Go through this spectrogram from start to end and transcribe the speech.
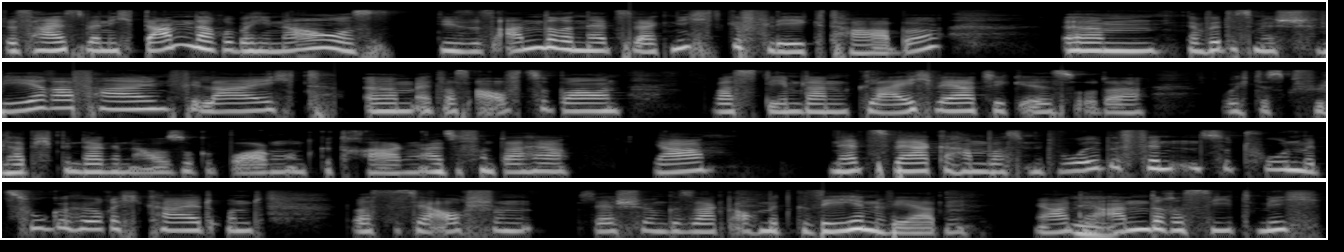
Das heißt, wenn ich dann darüber hinaus dieses andere Netzwerk nicht gepflegt habe, ähm, dann wird es mir schwerer fallen, vielleicht ähm, etwas aufzubauen, was dem dann gleichwertig ist oder wo ich das Gefühl habe, ich bin da genauso geborgen und getragen. Also von daher, ja, Netzwerke haben was mit Wohlbefinden zu tun, mit Zugehörigkeit und du hast es ja auch schon sehr schön gesagt, auch mit gesehen werden. Ja, der mhm. andere sieht mich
